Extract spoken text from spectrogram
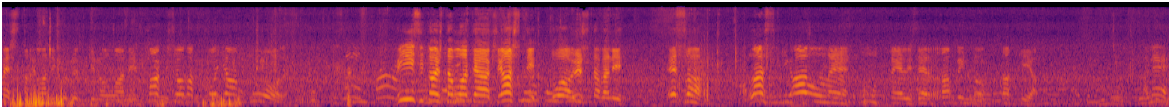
festarilla niin kuin nytkin ollaan, niin maksoivat pojan puolet. 15-vuotiaaksi asti tuo ystäväni Esa laski alleen puutteellisen ravinnon takia. Hänen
